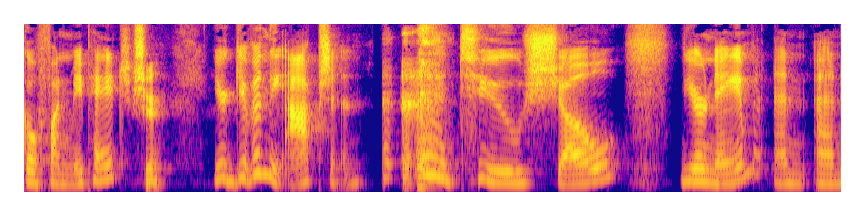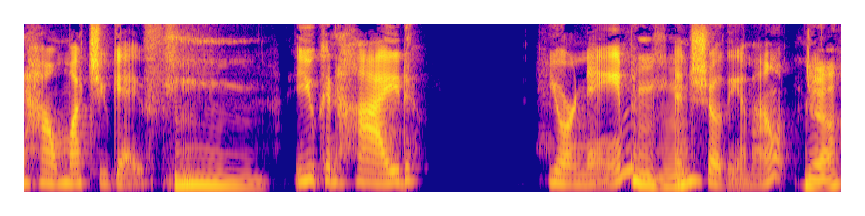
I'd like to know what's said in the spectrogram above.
gofundme page Sure. you're given the option to show your name and and how much you gave Hmm. you can hide your name Mhm. and show the amount Yeah.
